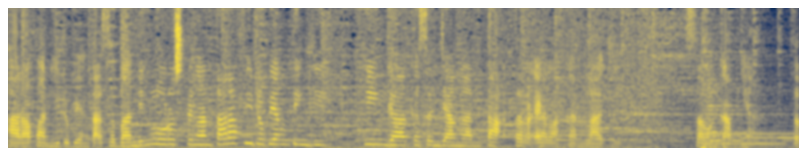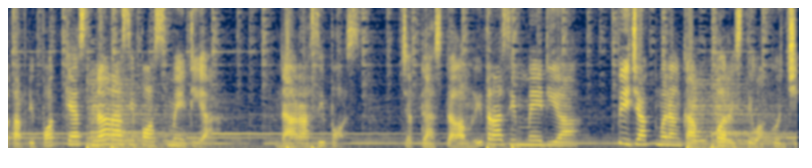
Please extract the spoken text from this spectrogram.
Harapan hidup yang tak sebanding lurus dengan taraf hidup yang tinggi hingga kesenjangan tak terelakkan lagi. Selengkapnya, tetap di podcast Narasi Pos Media. Narasi Pos, cerdas dalam literasi media, bijak menangkap peristiwa kunci.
